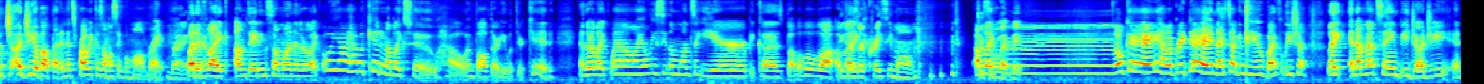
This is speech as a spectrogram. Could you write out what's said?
judgy about that, and it's probably because I'm a single mom, right? Right, But if yeah. like I'm dating someone and they're like, "Oh yeah, I have a kid," and I'm like, "So how involved are you with your kid?" And they're like, "Well, I only see them once a year because blah blah blah blah." I'm because like, they're crazy mom. I'm like, let me. "Mm, okay, have a great day. Nice talking to you. Bye, Felicia. Like, and I'm not saying be judgy and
